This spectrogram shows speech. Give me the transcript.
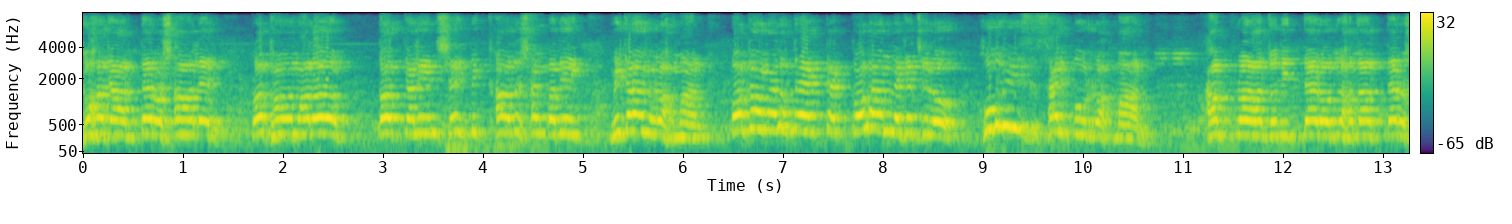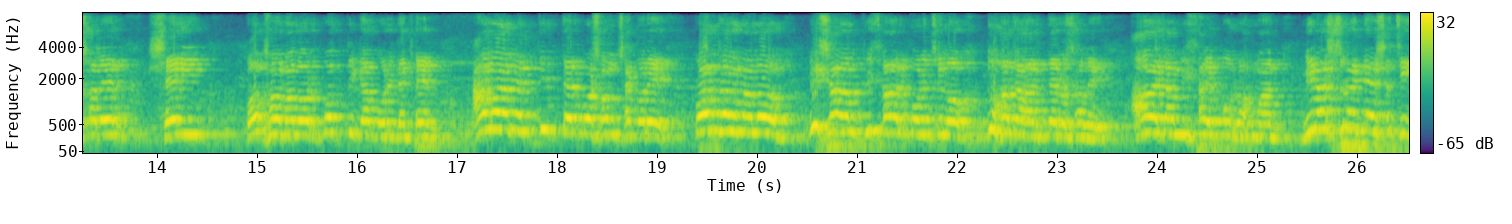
দু হাজার তেরো সালের প্রথম আলো, তৎকালীন সেই বিখ্যাত সাংবাদিক মিজানুর রহমান, প্রথম আলোতে একটা কলাম লিখেছিল হু ইজ সাইফুর রহমান আপনারা যদি তেরো দু হাজার তেরো সালের সেই প্রথম আলোর পত্রিকা পড়ে দেখেন, আমার নেতৃত্বের প্রশংসা করে প্রথম আলো বিশাল ফিসার করেছিল দু হাজার তেরো সালে। আজ আমি সাইফুর রহমান মিরাশ্রয়তে এসেছি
